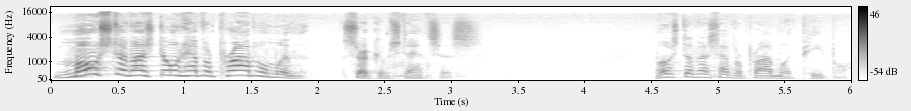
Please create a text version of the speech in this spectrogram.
Most of us don't have a problem with circumstances, most of us have a problem with people.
